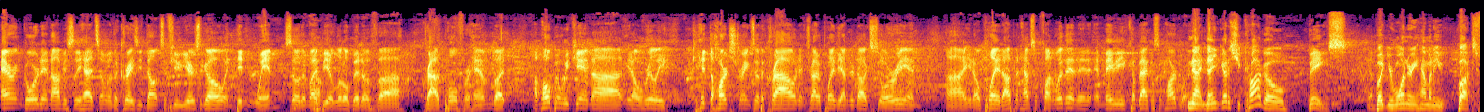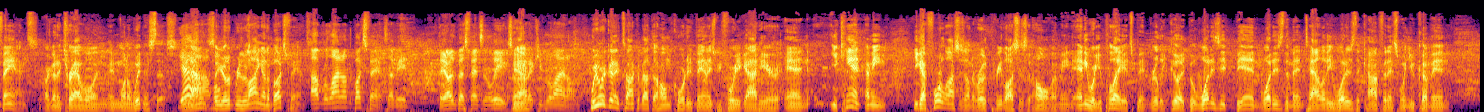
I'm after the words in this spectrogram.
Aaron Gordon obviously had some of the crazy dunks a few years ago and didn't win, so there might be a little bit of uh, crowd pull for him. But I'm hoping we can, uh, you know, really hit the heartstrings of the crowd and try to play the underdog story and uh, you know play it up and have some fun with it and, and, maybe come back with some hardware. Now, now you got a Chicago base. But you're wondering how many Bucks fans are going to travel and, and want to witness this. Yeah. You know? So you're relying on the Bucks fans. I'm relying on the Bucks fans. I mean, they are the best fans in the league, so yeah. I got to keep relying on them. We were going to talk about the home court advantage before you got here, and you can't. I mean, you got four losses on the road, three losses at home. I mean, anywhere you play, it's been really good. But what has it been? What is the mentality? What is the confidence when you come in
